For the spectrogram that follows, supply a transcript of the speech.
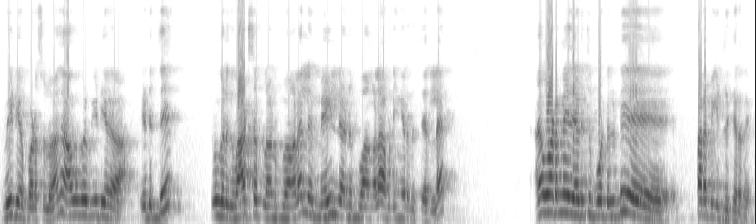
வீடியோ போட சொல்லுவாங்க. அவங்க வீடியோ எடுத்து உங்களுக்கு வாட்ஸ்அப்பில் அனுப்புவாங்களா இல்லை மெயிலில் அனுப்புவாங்களா அப்படிங்கிறது தெரில உடனே இதை எடுத்து போட்டுக்கிட்டு பரப்பிக்கிட்டு இருக்கிறது.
